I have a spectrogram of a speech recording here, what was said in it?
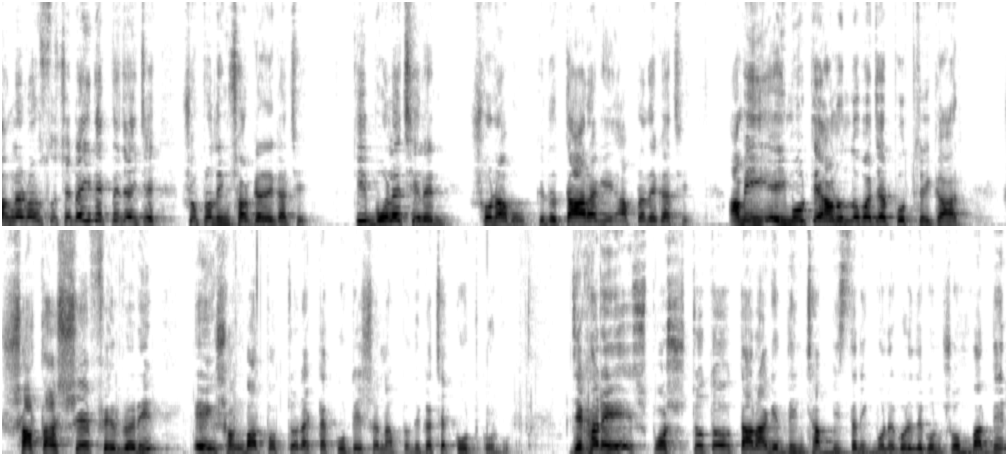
বাংলার মানুষ তো সেটাই দেখতে চাইছে সুপ্রতিম সরকারের কাছে। কি বলেছিলেন শোনাবো, কিন্তু তার আগে আপনাদের কাছে। আমি এই মুহূর্তে আনন্দবাজার পত্রিকার সাতাশে ফেব্রুয়ারির এই সংবাদপত্রের একটা কোটেশন আপনাদের কাছে কোট করব। যেখানে স্পষ্টত তার আগের দিন ছাব্বিশ তারিখ, মনে করে দেখুন সোমবার দিন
